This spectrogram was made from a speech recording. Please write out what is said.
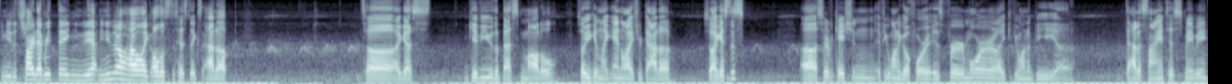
you need to chart everything you need, you need to know how like all the statistics add up to i guess give you the best model so you can like analyze your data. So i guess this uh, certification if you want to go for it is for more like if you want to be a data scientist maybe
